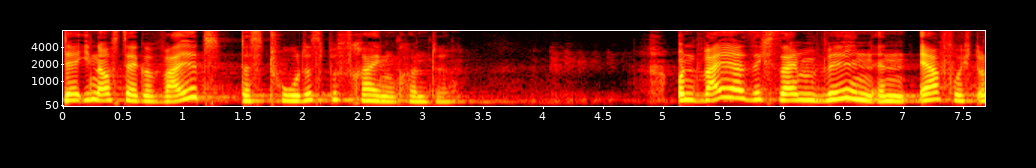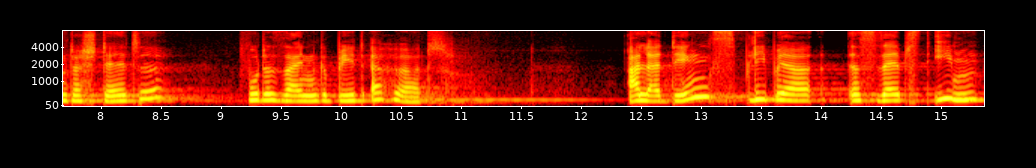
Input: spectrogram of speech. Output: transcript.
der ihn aus der Gewalt des Todes befreien konnte. Und weil er sich seinem Willen in Ehrfurcht unterstellte, wurde sein Gebet erhört. Allerdings blieb er es selbst ihm,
